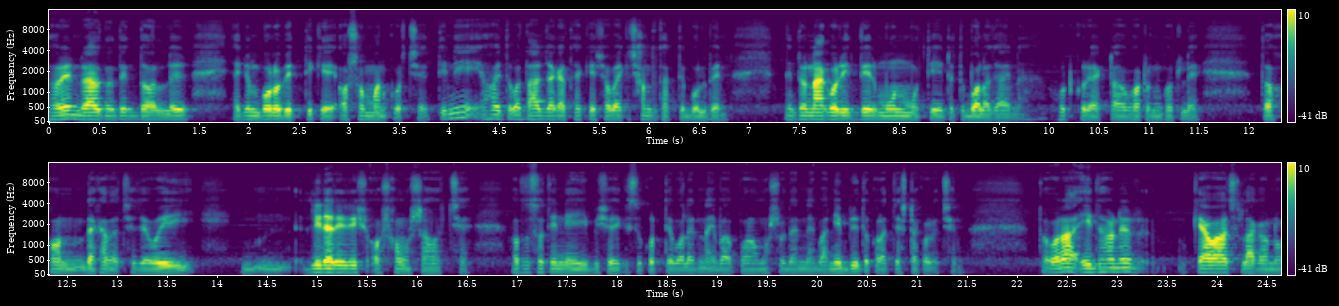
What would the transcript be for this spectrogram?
ধরেন রাজনৈতিক দলের একজন বড় ব্যক্তিকে অসম্মান করছে, তিনি হয়তো বা তার জায়গা থেকে সবাইকে শান্ত থাকতে বলবেন। কিন্তু নাগরিকদের মন মতে এটা তো বলা যায় না। হুট করে একটা অঘটন ঘটলে তখন দেখা যাচ্ছে যে ওই লিডারেরই সমস্যা হচ্ছে। অথচ তিনি এই বিষয়ে কিছু করতে বলেন নাই বা পরামর্শ দেন নাই বা নিবৃত করার চেষ্টা করেছেন। তো ওরা এই ধরনের কেওয়াজ লাগানো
